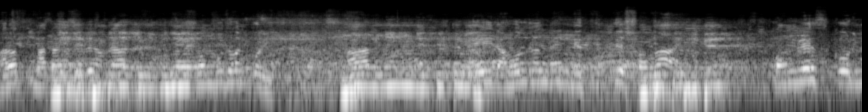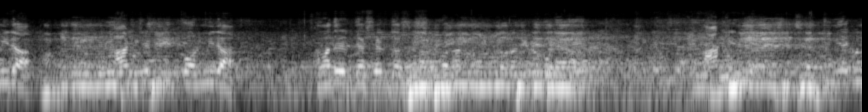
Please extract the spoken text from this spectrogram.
ভারত মাতা হিসেবে আমরা সম্বোধন করি। আর এই রাহুল গান্ধীর নেতৃত্বে সভায় কংগ্রেস কর্মীরা আরজেডির কর্মীরা, আমাদের দেশের যশস্বী প্রধানমন্ত্রী নরেন্দ্র তিনি এখন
